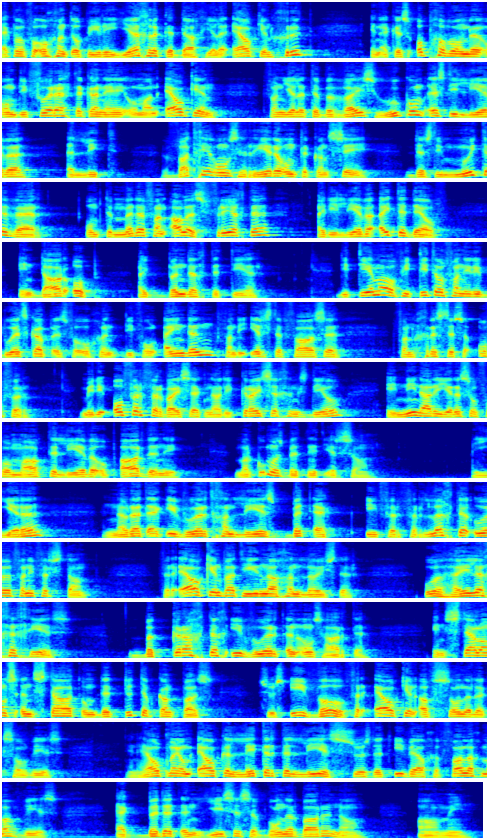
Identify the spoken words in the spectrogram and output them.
Ek wil veraloggend op hierdie heuglike dag julle elkeen groet en ek is opgewonde om die voorreg te kan hê om aan elkeen van julle te bewys hoekom is die lewe 'n lied? Wat gee ons rede om te kan sê dis die moeite werd om te midde van alles vreugde uit die lewe uit te delf en daarop uitbundig te teer. Die tema of die titel van hierdie boodskap is veraloggend die volëinding van die eerste fase van Christus se offer. Met die offer verwys ek na die kruisigingsdeel en nie na die Here se volmaakte lewe op aarde nie. Maar kom ons bid net eers saam. Here, nou dat ek u woord gaan lees, bid ek u vir verligte oë van die verstand vir elkeen wat hierna gaan luister. O Heilige Gees, bekragtig u woord in ons harte en stel ons in staat om dit toe te kan pas soos u wil vir elkeen afsonderlik sal wees en help my om elke letter te lees soos dit U welgevallig mag wees. Ek bid dit in Jesus se wonderbare naam. Amen.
